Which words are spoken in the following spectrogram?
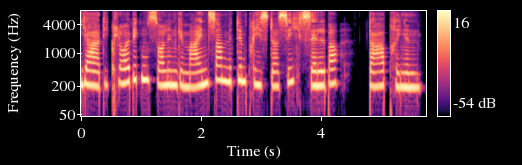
Ja, die Gläubigen sollen gemeinsam mit dem Priester sich selber darbringen.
